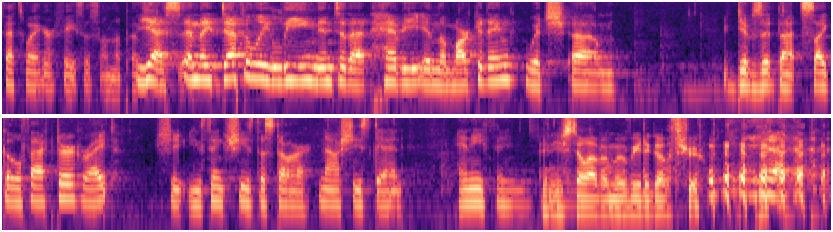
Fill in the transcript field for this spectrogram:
That's why her face is on the poster. Yes, and they definitely leaned into that heavy in the marketing, which um, gives it that psycho factor, right? She, you think she's the star, now she's dead. Anything. and you still have a movie to go through. yeah,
